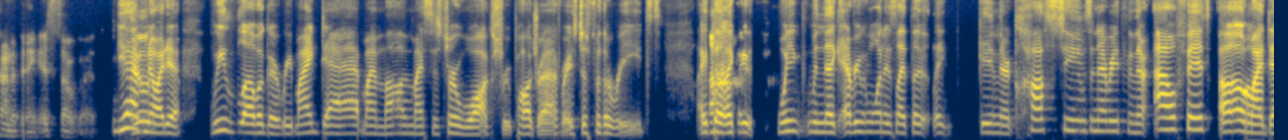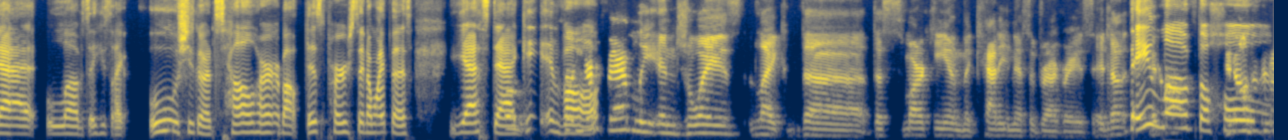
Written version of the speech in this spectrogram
kind of thing. It's so good. You have It no idea. We love a good read. My dad, my mom, and my sister watch RuPaul Drag Race just for the reads. Like the like when you- when like everyone is like the like getting their costumes and everything, their outfits. Oh, my dad loves it. He's like, "Ooh, she's gonna tell her about this person." I'm like this. Yes, dad, Well, get So involved. your family enjoys like the the smarky and the cattiness of Drag Race. It doesn't. They it, love the whole all has to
